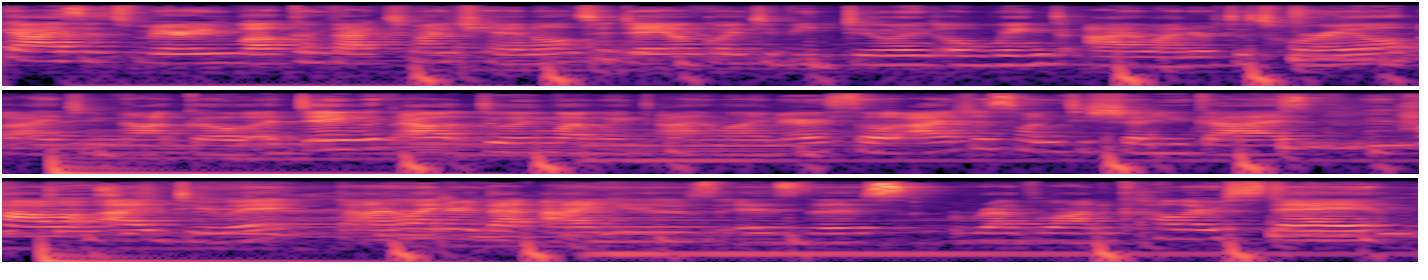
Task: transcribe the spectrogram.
guys, it's Mary. Welcome back to my channel. Today I'm going to be doing a winged eyeliner tutorial. I do not go a day without doing my winged eyeliner, so I just wanted to show you guys how I do it. The eyeliner that I use is this Revlon ColorStay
